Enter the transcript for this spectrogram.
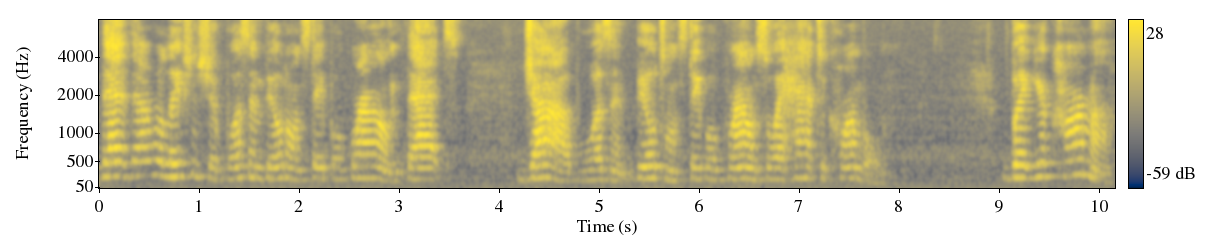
that, that relationship wasn't built on stable ground. That job wasn't built on stable ground, so it had to crumble. But your karma,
